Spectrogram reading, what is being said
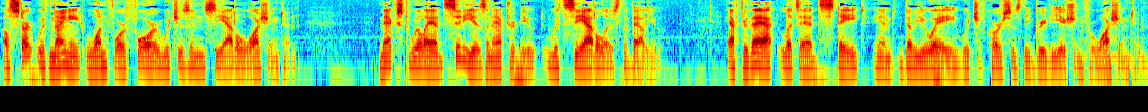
I'll start with 98144, which is in Seattle, Washington. Next, we'll add city as an attribute, with Seattle as the value. After that, let's add state and WA, which of course is the abbreviation for Washington.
